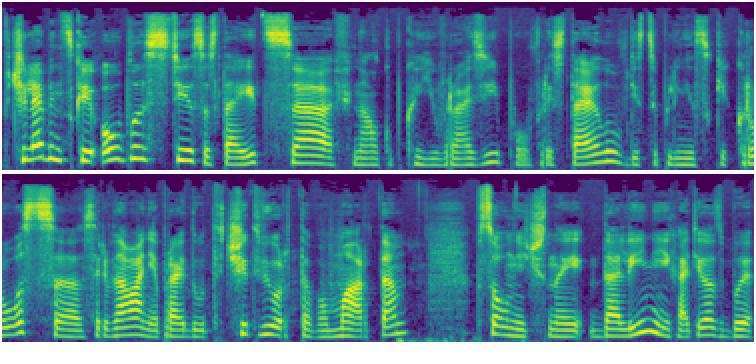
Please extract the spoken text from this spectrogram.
В Челябинской области состоится финал Кубка Евразии по фристайлу в дисциплине ски-кросс. Соревнования пройдут 4 марта в Солнечной долине. И хотелось бы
